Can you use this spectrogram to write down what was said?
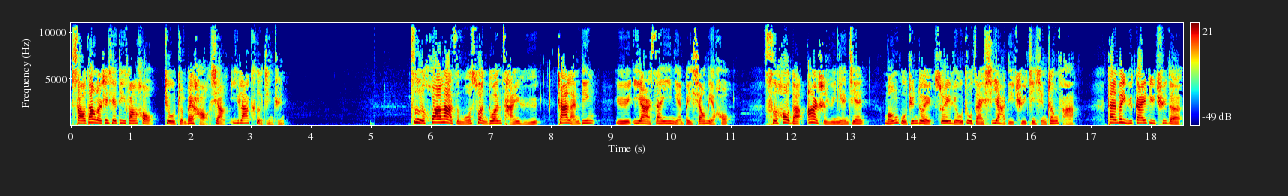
扫荡了这些地方后，就准备好向伊拉克进军。自花剌子模算端残余扎兰丁于一二三一年被消灭后，此后的二十余年间，蒙古军队虽留驻在西亚地区进行征伐，但位于该地区的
